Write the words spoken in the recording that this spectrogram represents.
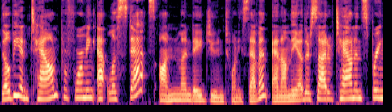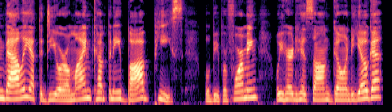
They'll be in town performing at Lestat's on Monday, June 27th. And on the other side of town in Spring Valley at the Dioro Mine Company, Bob Peace will be performing. We heard his song Going to Yoga,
